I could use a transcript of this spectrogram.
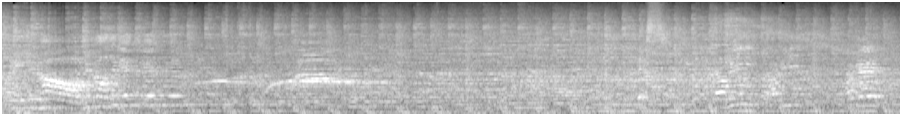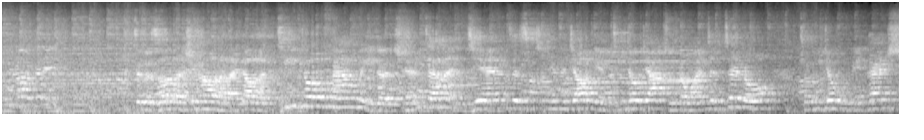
欢迎君浩，俊浩这边这边这边。浩这里。这个时候呢，俊浩呢来到了的全展览间，这是今天的焦点，Tito 家族的完整阵容。从1950年开始，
